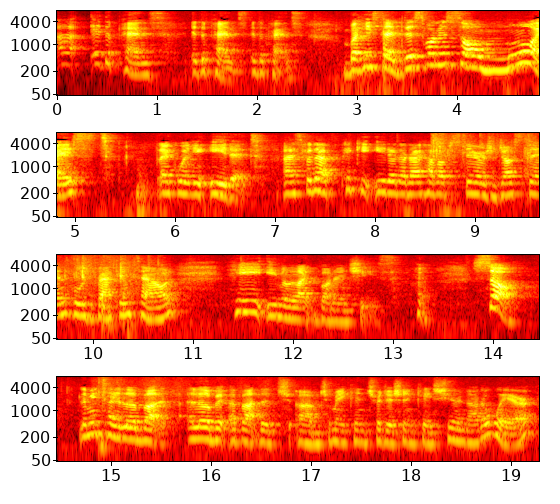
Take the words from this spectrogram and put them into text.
Uh, it depends. It depends. It depends. But he said this one is so moist, like when you eat it. As for that picky eater that I have upstairs, Justin, who's back in town, he even liked bun and cheese. so, let me tell you a little, about, a little bit about the um, Jamaican tradition in case you're not aware.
